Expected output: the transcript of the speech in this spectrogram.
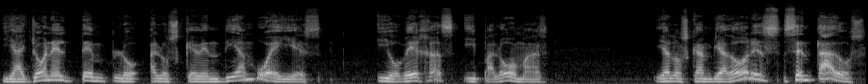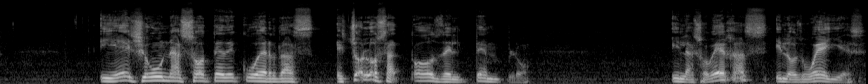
Y halló en el templo a los que vendían bueyes y ovejas y palomas, y a los cambiadores sentados. Y hecho un azote de cuerdas, echólos a todos del templo, y las ovejas y los bueyes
